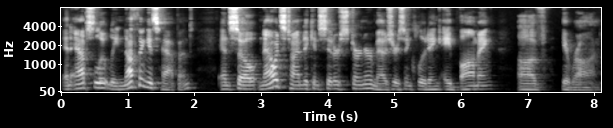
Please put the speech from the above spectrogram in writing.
and absolutely nothing has happened. And so now it's time to consider sterner measures, including a bombing of Iran.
